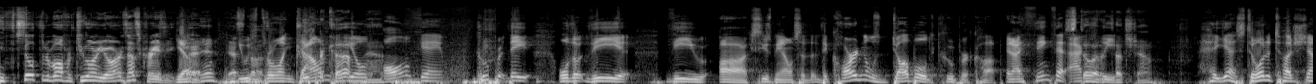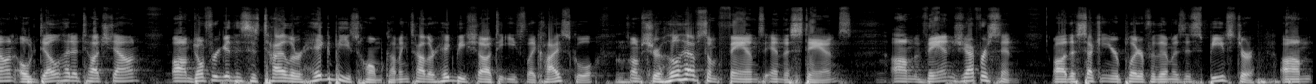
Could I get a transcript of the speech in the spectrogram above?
he still threw the ball for 200 yards. That's crazy. Yep. Yeah. That's he was nuts. throwing Cooper Kupp, downfield man. all game. Cooper, they well the the the uh, excuse me, I almost said that the Cardinals doubled Cooper Kupp, and I think that Still actually at a touchdown. Hey, yeah, still had a touchdown. Odell had a touchdown. Um, don't forget this is Tyler Higbee's homecoming. Tyler Higbee shot out to East Lake High School, so I'm sure he'll have some fans in the stands. Um, Van Jefferson, uh, the second year player for them, is a speedster. Um,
